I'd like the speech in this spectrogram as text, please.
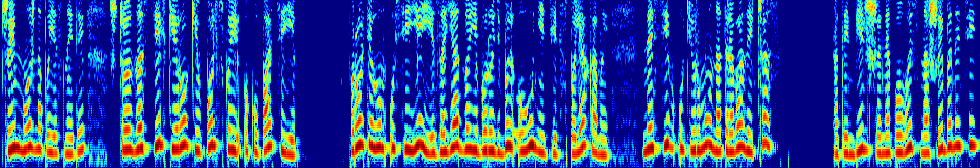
Чим можна пояснити, що за стільки років польської окупації протягом усієї заядлої боротьби оуніців з поляками не сів у тюрму на тривалий час, а тим більше не повис на шибениці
